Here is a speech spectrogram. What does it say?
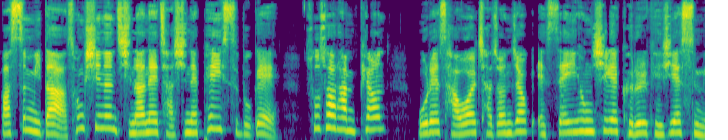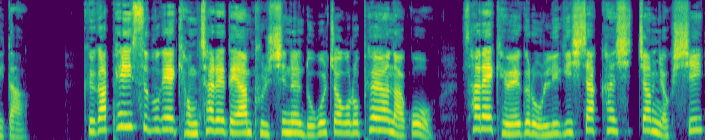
맞습니다. 성 씨는 지난해 자신의 페이스북에 소설 한 편, 올해 4월 자전적 에세이 형식의 글을 게시했습니다. 그가 페이스북에 경찰에 대한 불신을 노골적으로 표현하고 살해 계획을 올리기 시작한 시점 역시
